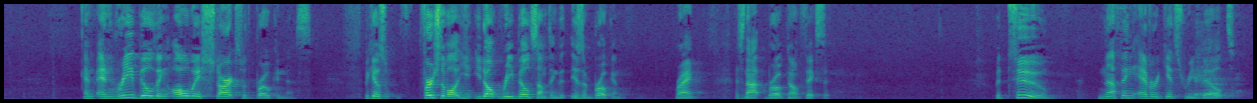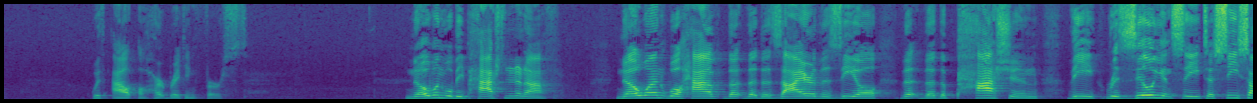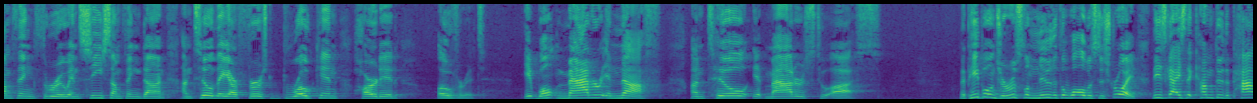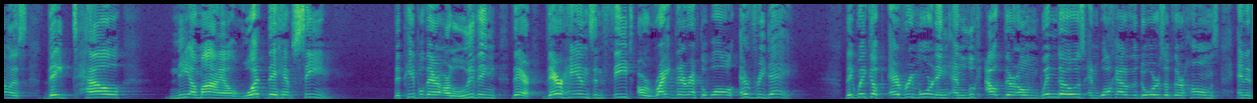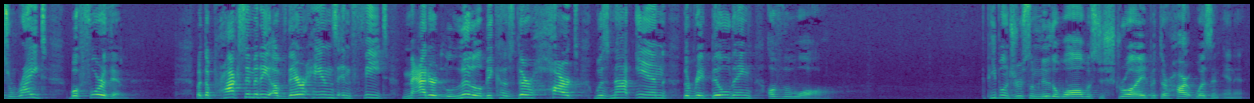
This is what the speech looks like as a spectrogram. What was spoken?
And, and rebuilding always starts with brokenness. Because First of all, you, you don't rebuild something that isn't broken, right? it's not broke, don't fix it. But two, nothing ever gets rebuilt without a heartbreaking first. No one will be passionate enough. No one will have the, the desire, the zeal, the, the, the passion the resiliency to see something through and see something done until they are first broken hearted over it. It won't matter enough until it matters to us. The people in Jerusalem knew that the wall was destroyed. These guys that come through the palace, they tell Nehemiah what they have seen. The people there are living there. Their hands and feet are right there at the wall every day. They wake up every morning and look out their own windows and walk out of the doors of their homes, and it's right before them. But the proximity of their hands and feet mattered little because their heart was not in the rebuilding of the wall. The people in Jerusalem knew the wall was destroyed, but their heart wasn't in it.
